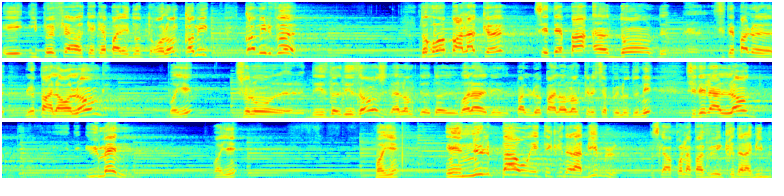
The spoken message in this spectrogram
Et il peut faire quelqu'un parler d'autres langues comme il, comme il veut. Donc on voit par là que c'était pas un don, c'était pas le, parler en langue, voyez, selon euh, des, anges, la langue de, voilà, le parler en langue que le Seigneur peut nous donner, c'était la langue humaine, voyez, voyez, et nulle part où est écrit dans la Bible, parce qu'après on n'a pas vu écrit dans la Bible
